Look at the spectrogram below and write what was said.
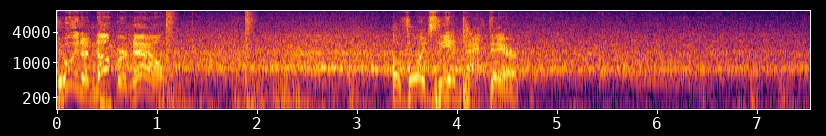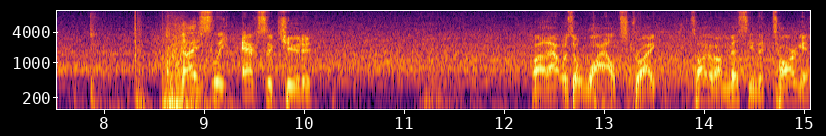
Doing a number now. Avoids the impact there. Nicely executed. Wow, that was a wild strike. Talk about missing the target.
